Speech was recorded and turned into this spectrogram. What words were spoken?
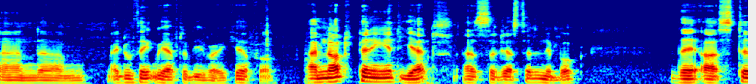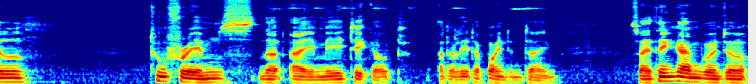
and um, I do think we have to be very careful. I'm not pinning it yet as suggested in the book. There are still two frames that I may take out at a later point in time. So I think I'm going to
